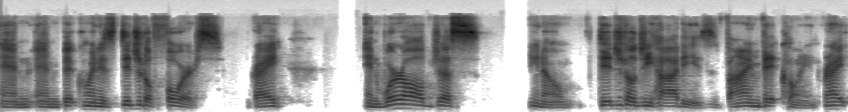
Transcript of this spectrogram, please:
And, and Bitcoin is digital force, right? And we're all just, you know, digital jihadis buying Bitcoin, right?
